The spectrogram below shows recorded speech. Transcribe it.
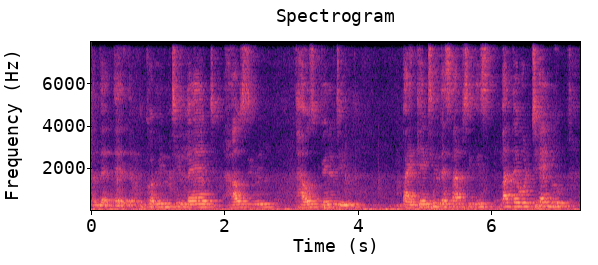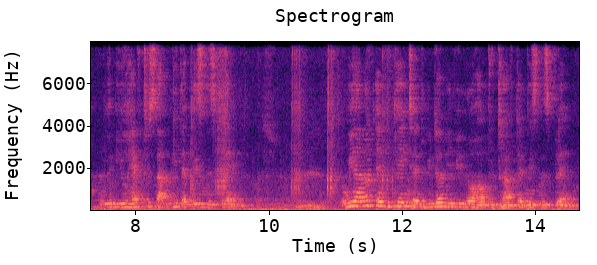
the, the, the community-led housing, house building by getting the subsidies, but they will tell you you have to submit a business plan. We are not educated, we don't even know how to draft a business plan.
